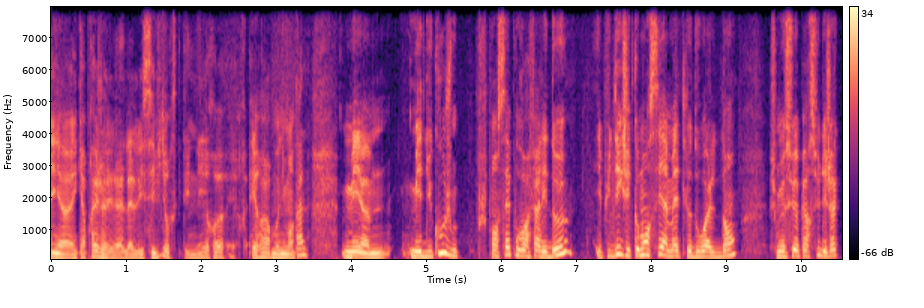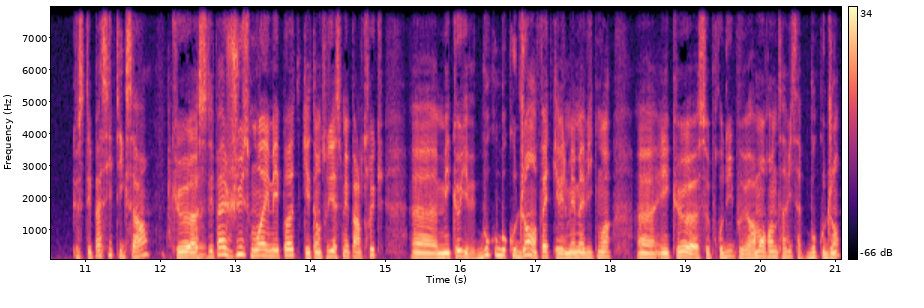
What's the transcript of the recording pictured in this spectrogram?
Et, euh, et qu'après j'allais la- la laisser vivre, ce qui était une erreur, erreur monumentale. Mais, euh, mais du coup, je, je pensais pouvoir faire les deux. Et puis dès que j'ai commencé à mettre le doigt dedans, je me suis aperçu déjà que c'était pas si petit que ça, que euh, Ouais. c'était pas juste moi et mes potes qui étaient enthousiasmés par le truc, euh, mais qu'il y avait beaucoup beaucoup de gens en fait qui avaient le même avis que moi et que ce produit pouvait vraiment rendre service à beaucoup de gens.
